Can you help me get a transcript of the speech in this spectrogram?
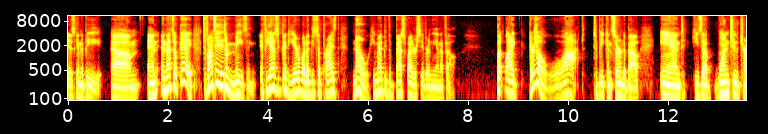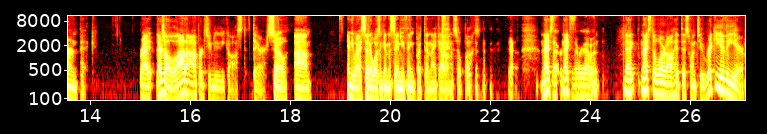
is going to be. Um, and and that's okay. Davante is amazing. If he has a good year, would I be surprised? No, he might be the best wide receiver in the NFL. But like, there's a lot to be concerned about, and he's a one-two turn pick right? There's a lot of opportunity cost there. So, um, anyway, I said I wasn't going to say anything, but then I got on the soapbox. yeah. Next, there, next, there we have it. Next, next award, I'll hit this one too. Rookie of the year.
